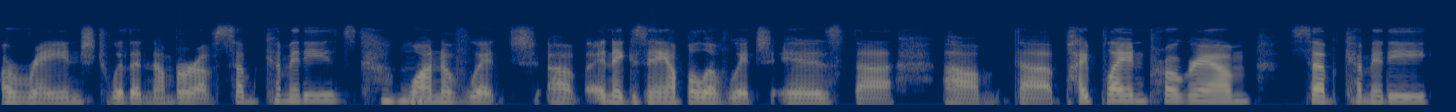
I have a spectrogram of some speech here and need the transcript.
arranged with a number of subcommittees. Mm-hmm. One of which, uh, an example of which, is the um, the pipeline program subcommittee.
